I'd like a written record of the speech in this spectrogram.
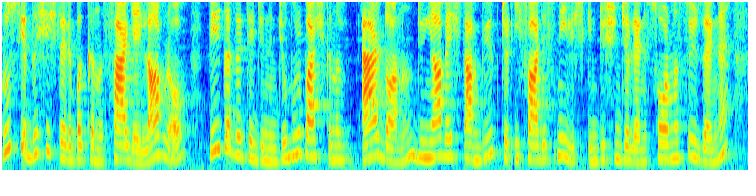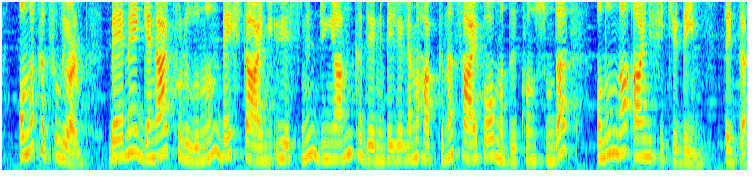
Rusya Dışişleri Bakanı Sergey Lavrov, bir gazetecinin Cumhurbaşkanı Erdoğan'ın Dünya Beşten Büyüktür ifadesine ilişkin düşüncelerini sorması üzerine ona katılıyorum. BM Genel Kurulu'nun 5 daimi üyesinin dünyanın kaderini belirleme hakkına sahip olmadığı konusunda onunla aynı fikirdeyim, dedi.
